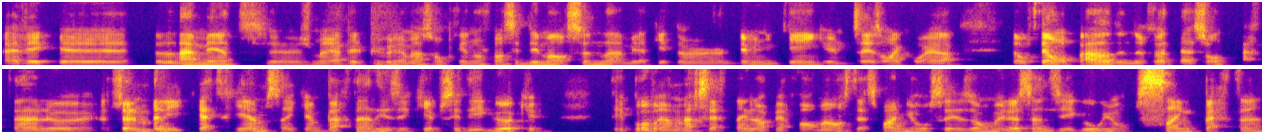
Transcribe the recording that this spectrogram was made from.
avec euh, Lamette, euh, je ne me rappelle plus vraiment son prénom, je pense que c'est Demonson Lamette, qui est un Dominicain qui a une saison incroyable. Donc, tu sais, on parle d'une rotation de partants. Là. Actuellement, les quatrième, cinquième partants des équipes, c'est des gars que tu n'es pas vraiment certain de leur performance. C'était pas une grosse saison, mais là, San Diego, ils ont cinq partants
